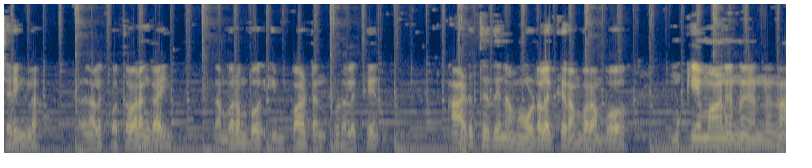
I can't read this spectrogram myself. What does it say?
சரிங்களா? அதனால் கொத்தவரங்காய் ரொம்ப ரொம்ப இம்பார்ட்டன்ட் உடலுக்கு. அடுத்தது நம்ம உடலுக்கு ரொம்ப ரொம்ப முக்கியமான என்ன என்னென்னா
